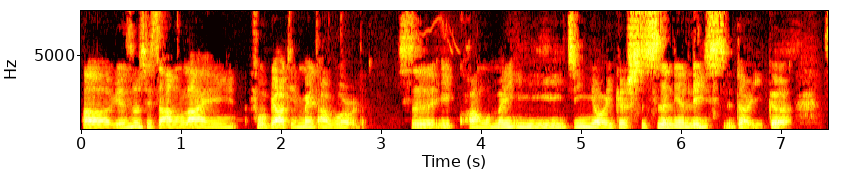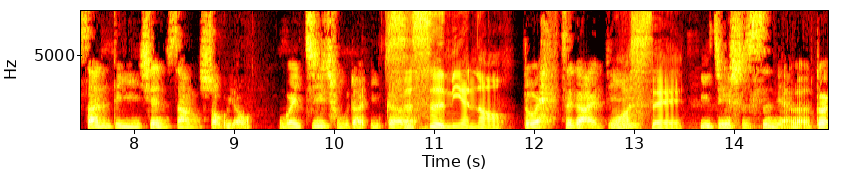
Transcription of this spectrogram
呃，元素其实 online 副标题 Meta World 是一款我们已经有一个十四年历史的一个三 D 线上手游。为基础的一个十四年哦，对 这个 IP，哇塞，已经十四年了。对，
